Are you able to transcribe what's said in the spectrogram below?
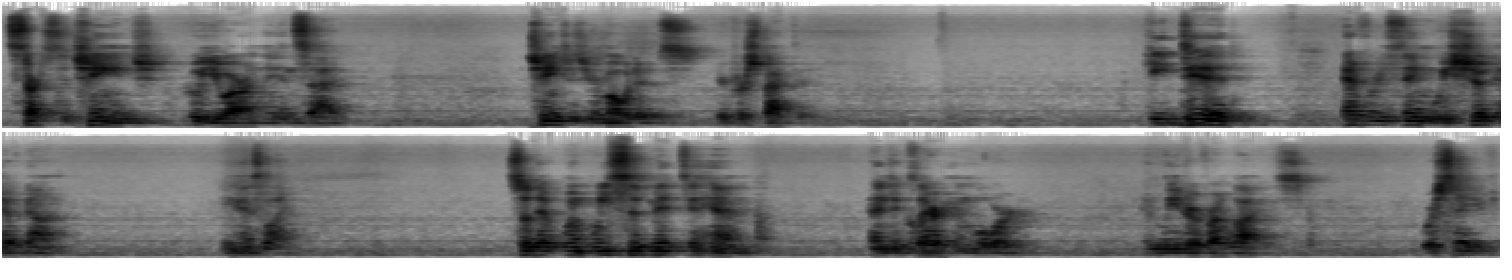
it starts to change who you are on the inside. It changes your motives, your perspective. He did everything we should have done in his life. So that when we submit to him, and declare him Lord and leader of our lives, we're saved.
